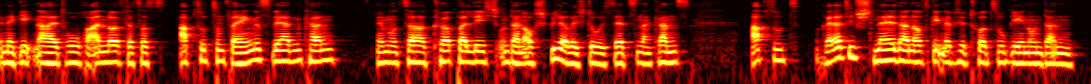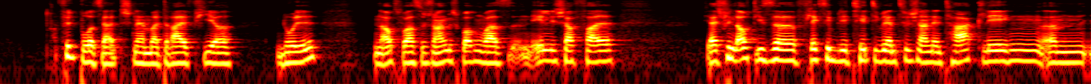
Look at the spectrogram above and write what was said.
wenn der Gegner halt hoch anläuft, dass das absolut zum Verhängnis werden kann. Wenn wir uns da körperlich und dann auch spielerisch durchsetzen, dann kann es absolut relativ schnell dann aufs gegnerische Tor zugehen und dann führt Borussia halt schnell mal 3, 4, 0. In Augsburg hast du schon angesprochen, war es ein ähnlicher Fall. Ja, ich finde auch diese Flexibilität, die wir inzwischen an den Tag legen, ähm,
